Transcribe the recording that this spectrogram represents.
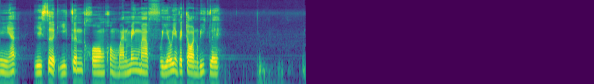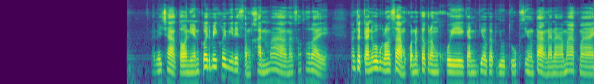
นี่ฮะอีเซิร์ตอีเกิลทองของมันแม่งมาเฟี้ยวอย่างกระจรวิกเลยในฉากตอนนี้ก็จะไม่ค่อยมีอะไรสำคัญมากนะสักเท่าไหร่นื่องจากการที่ว่าพวกเราสามคนนั้นก็กำลังคุยกันเกี่ยวกับ YouTube สิ่งต่างๆ นานามากมาย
